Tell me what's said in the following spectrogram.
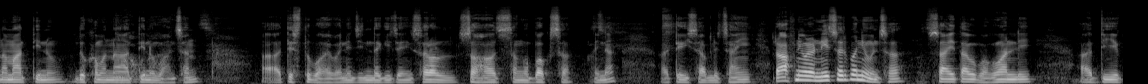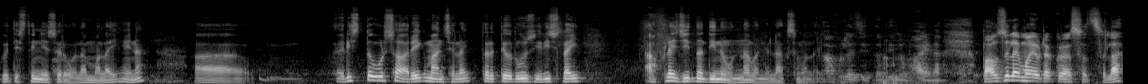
नमात्तिनु दुःखमा नआत्तिनु भन्छन्। त्यस्तो भयो भने जिन्दगी चाहिँ सरल सहजसँग बग्छ होइन? त्यो हिसाबले चाहिँ र आफ्नो एउटा नेचर पनि हुन्छ। सायद अब भगवान्ले दिएको त्यस्तै नेचर होला मलाई होइन? अ, रिस त उठ्छ हरेक मान्छेलाई तर त्यो रुस रिसलाई आफूलाई जित्न दिनुहुन्न भन्ने लाग्छ मलाई। आफूले जित्न दिनु भएन। भाउजूलाई म एउटा कुरा सोध्छु ल।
